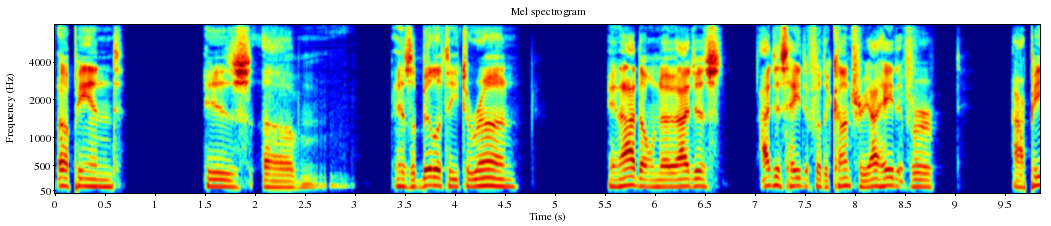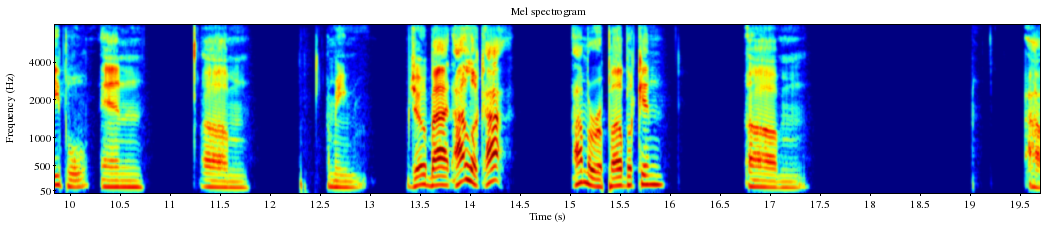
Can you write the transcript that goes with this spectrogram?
upend his um, his ability to run. And I don't know. I just I just hate it for the country. I hate it for our people. And um, I mean, Joe Biden. I look. I I'm a Republican, um, I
